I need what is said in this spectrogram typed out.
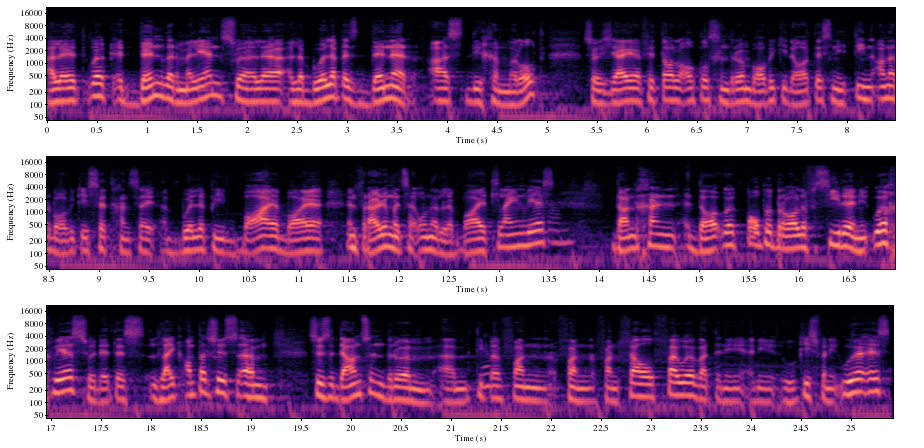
Hulle het ook 'n dun vermilion, so hulle hulle bolop is dunner as die gemiddeld. So as jy 'n fetale alkoholsindroom babatjie daar tussen die 10 ander babatjies sit, gaan sy bolopie baie baie in verhouding met sy onderlip baie klein wees. Dan gaan daar ook palpebrale versiere in die oog wees. So dit is lyk like amper soos ehm um, soos 'n down syndroom ehm um, tipe ja. van van van velvoue wat in die in die hoekies van die oë is.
